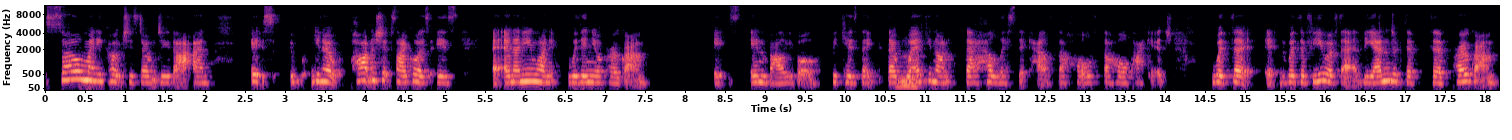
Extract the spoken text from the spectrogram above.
so many coaches don't do that and it's you know partnership cycles is and anyone within your program it's invaluable because they they're mm. working on their holistic health the whole the whole package with the with the view of that at the end of the, the program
